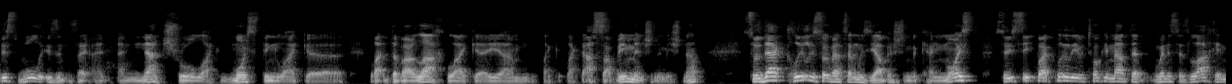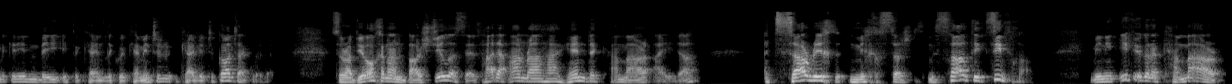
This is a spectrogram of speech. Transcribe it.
This wool isn't say a, a natural like moist thing like a uh, like davar lach like a um like like the asabim mentioned in the Mishnah. So that clearly is talking about something was yabish and became moist. So you see quite clearly we're talking about that when it says lachim, it can even be if it came liquid came into came into contact with it. So Rabbi Yochanan Bar Shila says Hada Amra HaHende Kamar Aida Tzarich Mischarti Tzivcha. Meaning, if you're going to kamar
